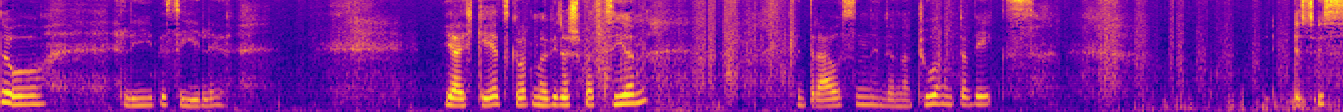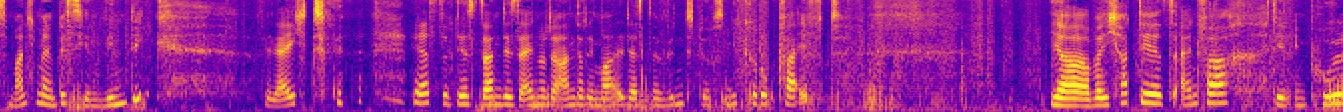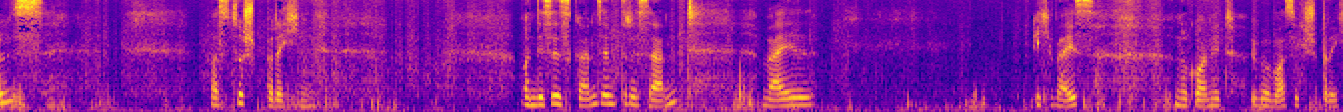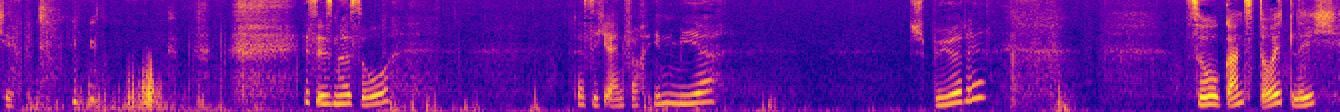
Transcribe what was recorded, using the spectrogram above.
Hallo, liebe Seele. Ja, ich gehe jetzt gerade mal wieder spazieren. Bin draußen in der Natur unterwegs. Es ist manchmal ein bisschen windig. Vielleicht hörst du das dann das ein oder andere Mal, dass der Wind durchs Mikro pfeift. Ja, aber ich hatte jetzt einfach den Impuls, was zu sprechen. Und es ist ganz interessant, weil ich weiß noch gar nicht, über was ich spreche. es ist nur so, dass ich einfach in mir spüre, so ganz deutlich,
